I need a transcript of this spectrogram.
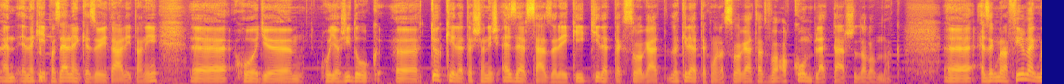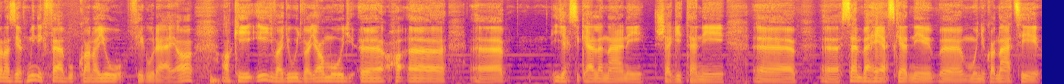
ennek épp az ellenkezőjét állítani, hogy, hogy a zsidók tökéletesen és ezer százalékig ki lettek, szolgált, ki lettek volna szolgáltatva a komplett társadalomnak. Ezekben a filmekben azért mindig felbukkan a jó figurája, aki így vagy úgy vagy amúgy ha, ö, ö, igyekszik ellenállni, segíteni, ö, szembe helyezkedni mondjuk a náci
